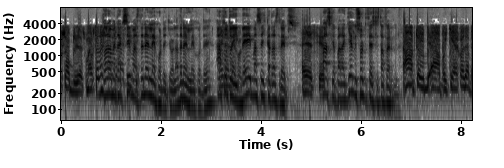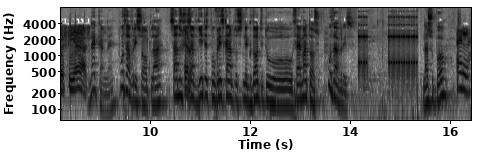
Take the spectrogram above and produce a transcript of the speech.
εξόπλιστο. Τώρα μεταξύ μα δεν ελέγχονται κιόλα. Δεν ελέγχονται. Αυτό το eBay μας έχει καταστρέψει. Πας και παραγγέλνεις ό,τι θες και στα φέρνουν. Από εκεί έρχονται απευθείας. Ναι, καλέ. Πού θα βρεις όπλα. Σαν τους χρυσαυγίτε που βρίσκαν από το συνεκδότη του θέματος. Πού θα βρεις. Να σου πω. Έλα.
